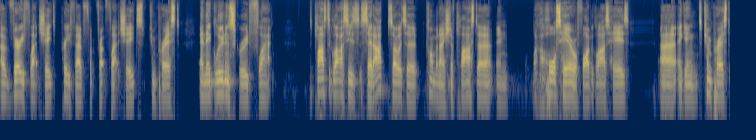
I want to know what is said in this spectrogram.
are very flat sheets, prefab f- flat sheets, compressed, and they're glued and screwed flat. Plaster glass is set up, so it's a combination of plaster and like a horsehair or fiberglass hairs. Uh, again, it's compressed,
